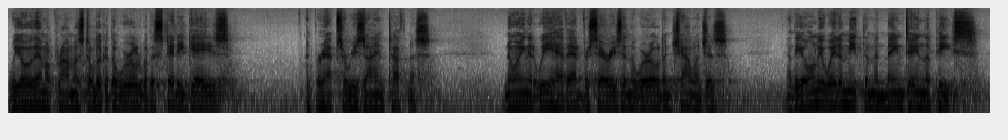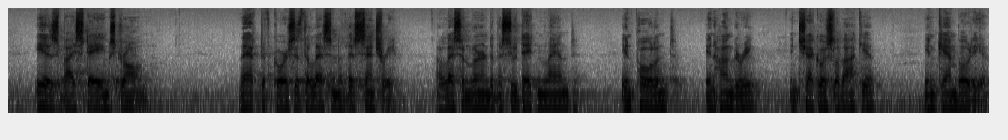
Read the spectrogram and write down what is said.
We owe them a promise to look at the world with a steady gaze and perhaps a resigned toughness, knowing that we have adversaries in the world and challenges, and the only way to meet them and maintain the peace is by staying strong. That, of course, is the lesson of this century, a lesson learned in the Sudetenland, in Poland, in Hungary, in Czechoslovakia, in Cambodia.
